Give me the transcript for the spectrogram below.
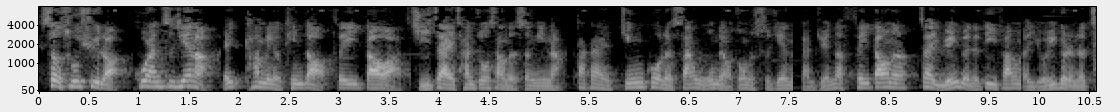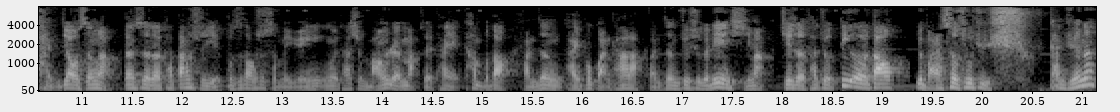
射出去了，忽然之间啊，哎，他没有听到飞刀啊击在餐桌上的声音啊，大概经过了三五秒钟的时间，感觉那飞刀呢。在远远的地方，呃，有一个人的惨叫声啊，但是呢，他当时也不知道是什么原因，因为他是盲人嘛，所以他也看不到，反正他也不管他了，反正就是个练习嘛。接着他就第二刀又把他射出去，咻。感觉呢，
